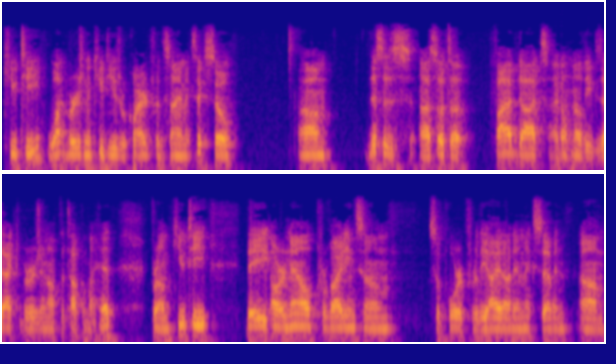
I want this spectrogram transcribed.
Qt? What version of Qt is required for this i.MX 6? So um, this is, uh, so it's a 5 dot, I don't know the exact version off the top of my head, from Qt. They are now providing some support for the i.MX 7. Um,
